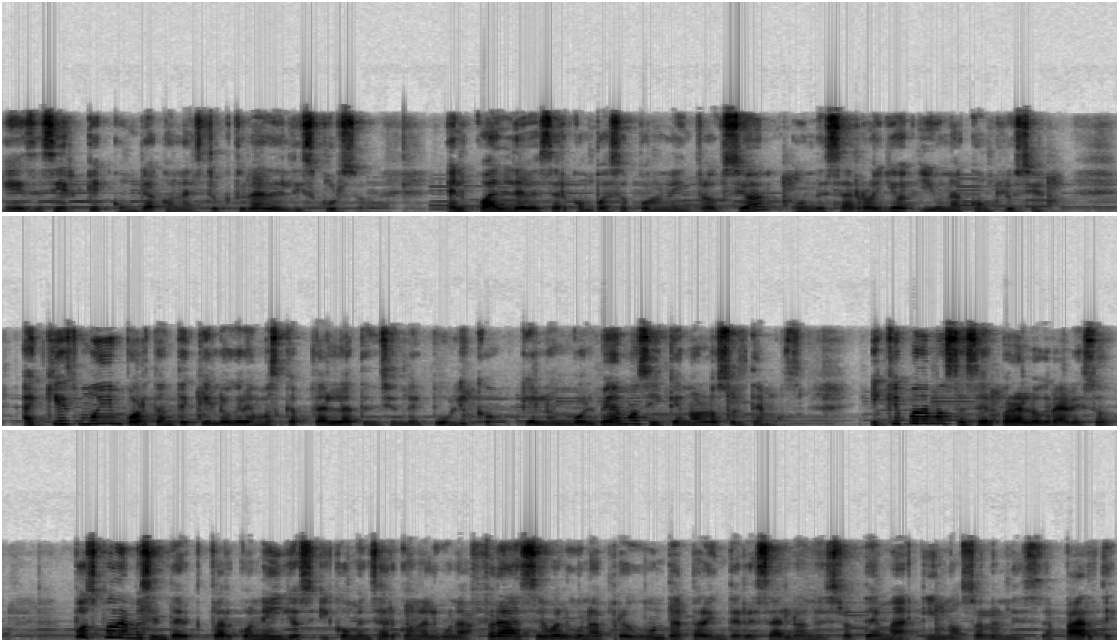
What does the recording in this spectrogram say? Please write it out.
es decir, que cumpla con la estructura del discurso el cual debe ser compuesto por una introducción, un desarrollo y una conclusión. Aquí es muy importante que logremos captar la atención del público, que lo envolvemos y que no lo soltemos. ¿Y qué podemos hacer para lograr eso? Pues podemos interactuar con ellos y comenzar con alguna frase o alguna pregunta para interesarlo en nuestro tema y no solo en esa parte.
